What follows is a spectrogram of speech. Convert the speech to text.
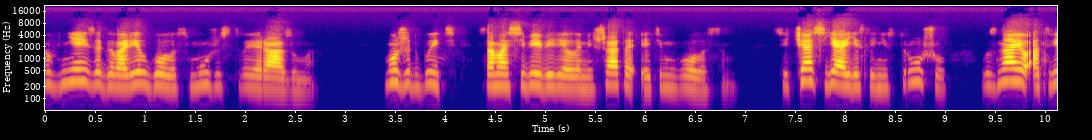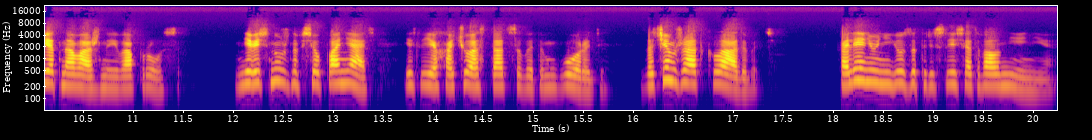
но в ней заговорил голос мужества и разума. Может быть, сама себе велела Мишата этим голосом. Сейчас я, если не струшу, узнаю ответ на важные вопросы. Мне ведь нужно все понять, если я хочу остаться в этом городе? Зачем же откладывать? Колени у нее затряслись от волнения.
